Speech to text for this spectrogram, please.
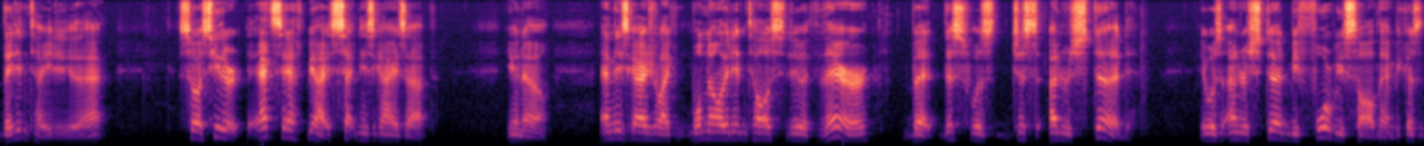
they didn't tell you to do that. So it's either that's the FBI setting these guys up, you know, and these guys are like, well, no, they didn't tell us to do it there, but this was just understood. It was understood before we saw them because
